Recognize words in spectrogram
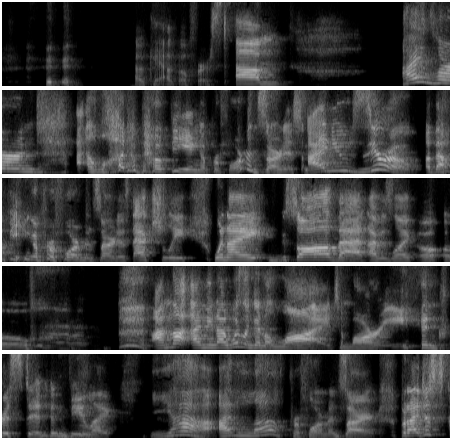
okay, I'll go first. Um, I learned a lot about being a performance artist. I knew zero about being a performance artist. Actually, when I saw that, I was like, uh oh. I'm not, I mean, I wasn't going to lie to Mari and Kristen and be like, yeah, I love performance art. But I just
